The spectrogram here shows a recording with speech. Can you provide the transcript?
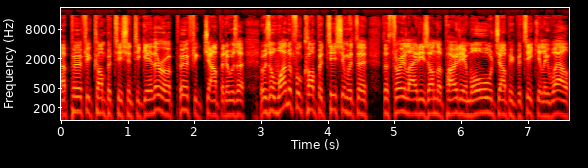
a perfect competition together or a perfect jump, and it was a it was a wonderful competition with the, the three ladies on the podium all jumping particularly well.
